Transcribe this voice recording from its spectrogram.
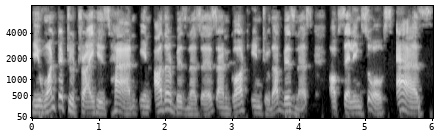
He wanted to try his hand in other businesses and got into the business of selling soaps as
